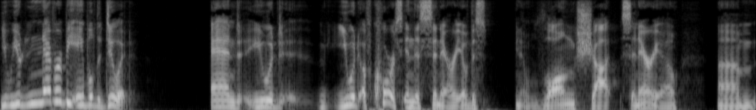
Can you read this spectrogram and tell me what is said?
You, you'd never be able to do it, and you would, you would, of course, in this scenario, this you know long shot scenario, um,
